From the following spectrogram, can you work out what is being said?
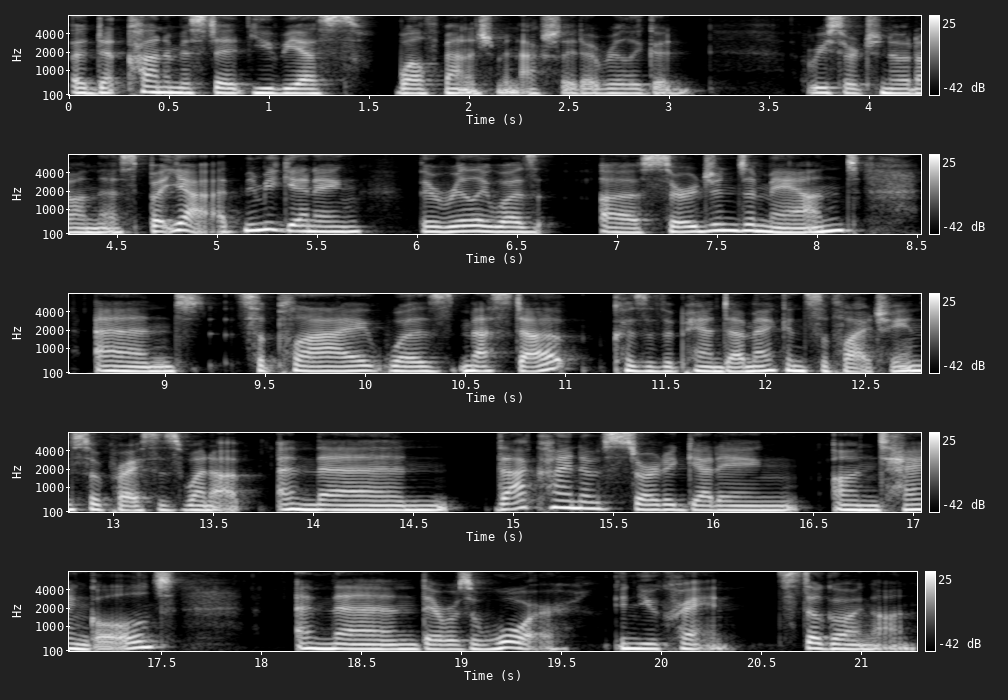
an economist at UBS Wealth Management actually did a really good research note on this. But yeah, at the beginning, there really was a surge in demand and supply was messed up because of the pandemic and supply chain. So prices went up. And then that kind of started getting untangled. And then there was a war in Ukraine still going on.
